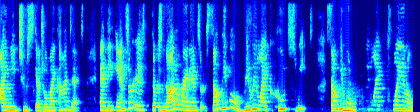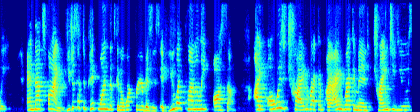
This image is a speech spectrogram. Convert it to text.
I need to schedule my content? And the answer is there's not a right answer. Some people really like Hootsuite. Some people mm-hmm. really like Planoly. And that's fine. You just have to pick one that's going to work for your business. If you like Planoly, awesome. I always try to recommend, I recommend trying to use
